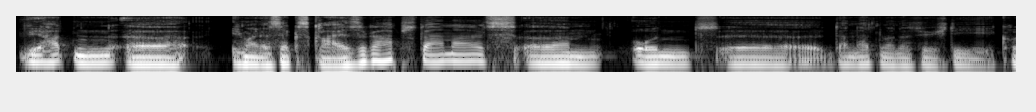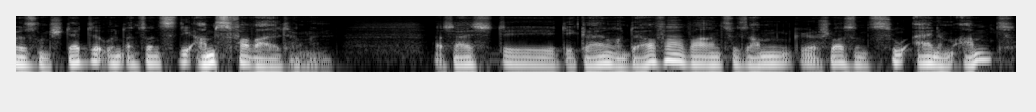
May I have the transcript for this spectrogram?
wir hatten äh, ich meine, sechs Kreise gab es damals ähm, und äh, dann hatten wir natürlich die größeren Städte und ansonsten die Amtsverwaltungen. Das heißt, die, die kleineren Dörfer waren zusammengeschlossen zu einem Amt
